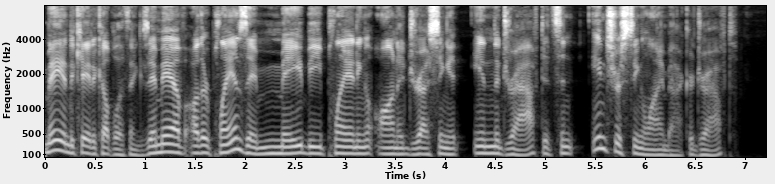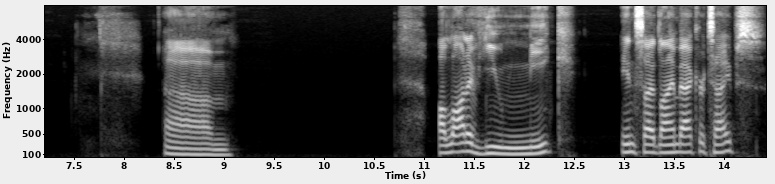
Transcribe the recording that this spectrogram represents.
may indicate a couple of things. They may have other plans. They may be planning on addressing it in the draft. It's an interesting linebacker draft. Um, a lot of unique inside linebacker types.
